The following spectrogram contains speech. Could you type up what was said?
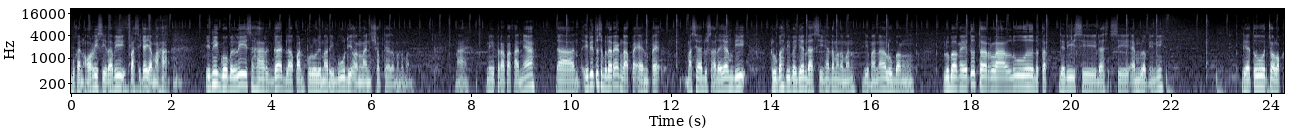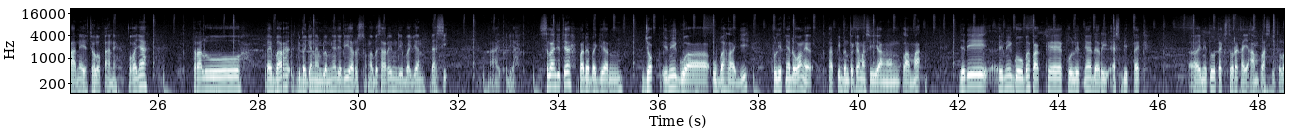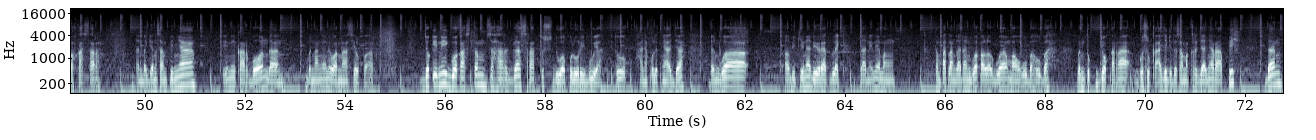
bukan ori sih tapi plastiknya Yamaha. Ini gue beli seharga 85.000 di online shop ya teman-teman. Nah ini penampakannya. Dan ini tuh sebenarnya nggak PNP masih harus ada yang dirubah di bagian dasinya teman-teman. Di mana lubang lubangnya itu terlalu dekat. Jadi si si emblem ini dia tuh colokannya ya colokannya. Pokoknya terlalu lebar di bagian emblemnya jadi harus ngebesarin di bagian dasi. Nah itu dia. Selanjutnya pada bagian jok ini gua ubah lagi kulitnya doang ya tapi bentuknya masih yang lama. Jadi ini gua ubah pakai kulitnya dari SB Tech. Uh, ini tuh teksturnya kayak amplas gitu loh kasar. Dan bagian sampingnya ini karbon dan benangnya ini warna silver jok ini gua custom seharga 120.000 ya. Itu hanya kulitnya aja. Dan gua uh, bikinnya di red black. Dan ini emang tempat langganan gua kalau gua mau ubah-ubah bentuk jok. Karena gue suka aja gitu sama kerjanya rapih. Dan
